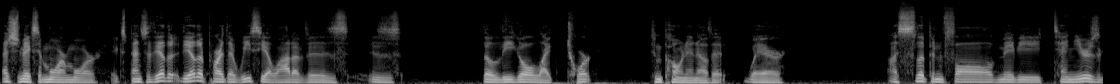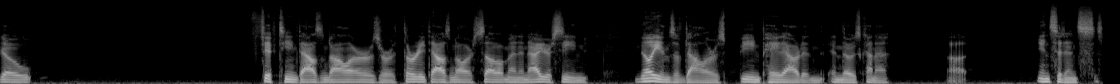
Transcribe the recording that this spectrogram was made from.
that just makes it more and more expensive. The other the other part that we see a lot of is is the legal like tort component of it, where a slip and fall maybe ten years ago fifteen thousand dollars or a thirty thousand dollars settlement, and now you're seeing millions of dollars being paid out in, in those kind of uh, incidents.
